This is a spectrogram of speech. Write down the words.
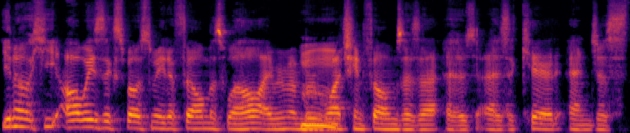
You know, he always exposed me to film as well. I remember mm. watching films as a as as a kid, and just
